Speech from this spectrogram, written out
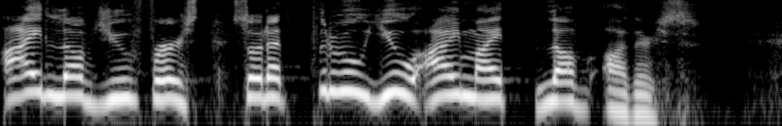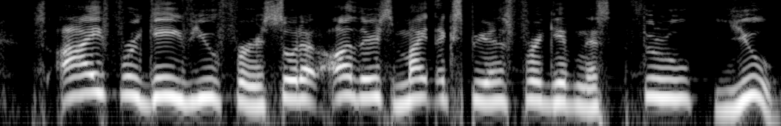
I loved you first so that through you I might love others. I forgave you first so that others might experience forgiveness through you.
